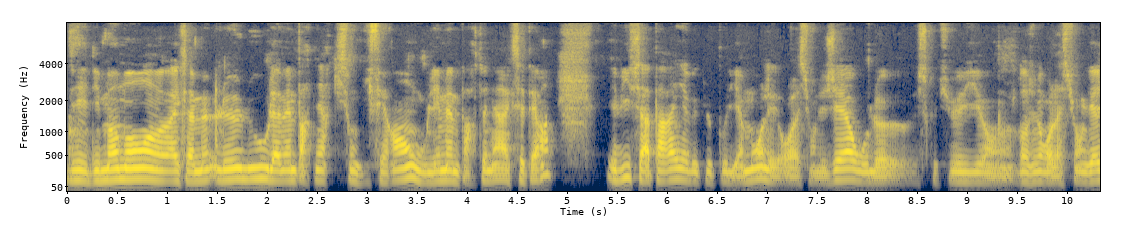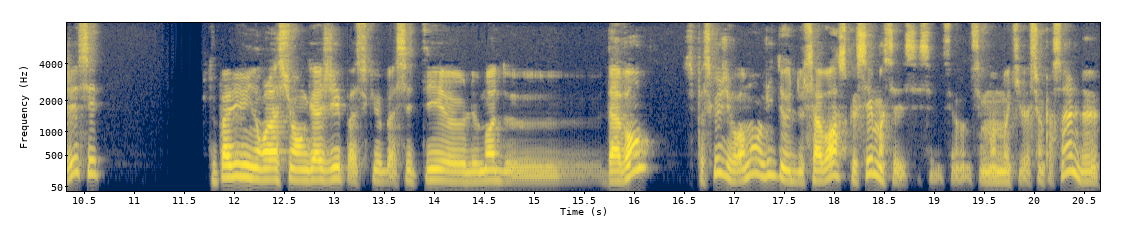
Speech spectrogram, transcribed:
des, des moments avec la, le loup, la même partenaire qui sont différents, ou les mêmes partenaires, etc. Et vivre ça pareil avec le polyamour, les relations légères, ou le, ce que tu veux vivre dans une relation engagée, c'est peux pas vivre une relation engagée parce que bah, c'était euh, le mode euh, d'avant, c'est parce que j'ai vraiment envie de, savoir ce que c'est. Moi, c'est ma motivation personnelle.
